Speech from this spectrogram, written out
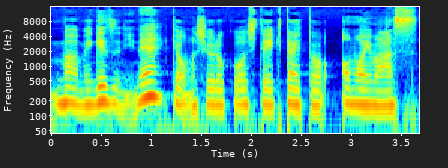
まあめげずにね今日も収録をしていきたいと思います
